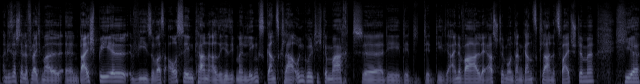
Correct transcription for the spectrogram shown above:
An dieser Stelle vielleicht mal ein Beispiel, wie sowas aussehen kann. Also hier sieht man links ganz klar ungültig gemacht, die, die, die, die, eine Wahl der Erststimme und dann ganz klar eine Zweitstimme. Hier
